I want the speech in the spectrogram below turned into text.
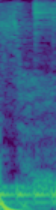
Bye.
